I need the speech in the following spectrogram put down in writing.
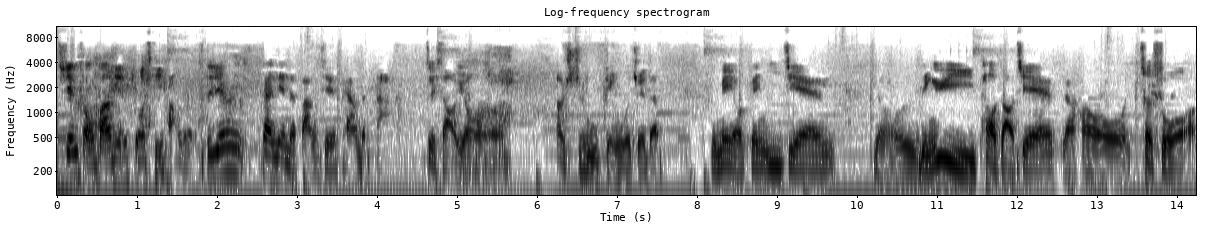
先从房间说起好了，这间饭店的房间非常的大，最少有二十五平，我觉得。里面有更衣间，有淋浴泡澡间，然后厕所、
